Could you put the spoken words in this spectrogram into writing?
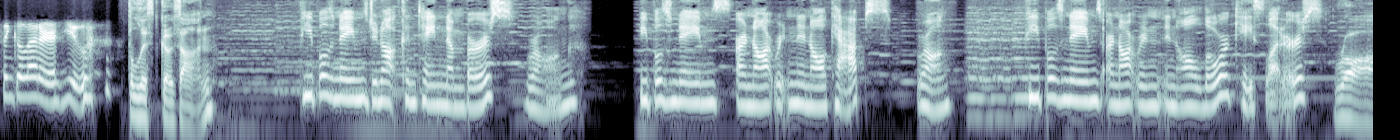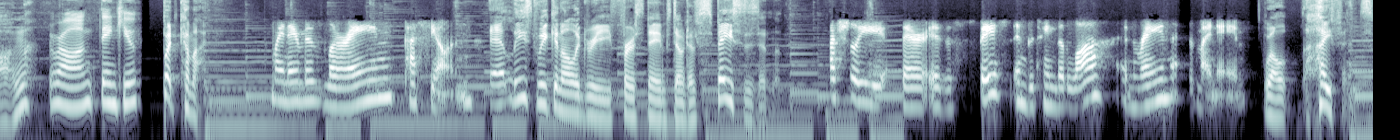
single letter U. the list goes on. People's names do not contain numbers. Wrong. People's names are not written in all caps. Wrong. People's names are not written in all lowercase letters. Wrong. Wrong. Thank you. But come on. My name is Lorraine Passion. At least we can all agree first names don't have spaces in them. Actually, there is a space in between the la and rain of my name. Well, hyphens.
